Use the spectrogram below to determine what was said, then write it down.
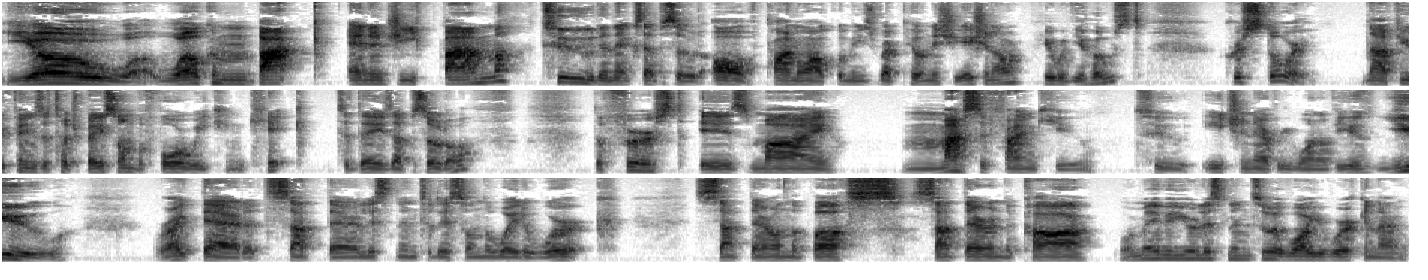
Yo, welcome back, Energy Fam, to the next episode of Primal Alchemy's Red Pill Initiation Hour. Here with your host, Chris Story. Now, a few things to touch base on before we can kick today's episode off. The first is my massive thank you to each and every one of you. You, right there, that sat there listening to this on the way to work, sat there on the bus, sat there in the car, or maybe you're listening to it while you're working out.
